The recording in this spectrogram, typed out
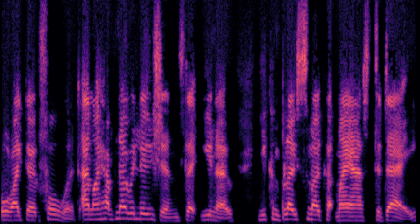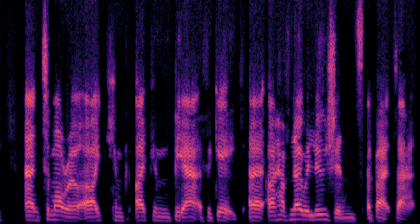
or I go forward. And I have no illusions that, you know, you can blow smoke up my ass today and tomorrow I can I can be out of a gig. Uh, I have no illusions about that.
